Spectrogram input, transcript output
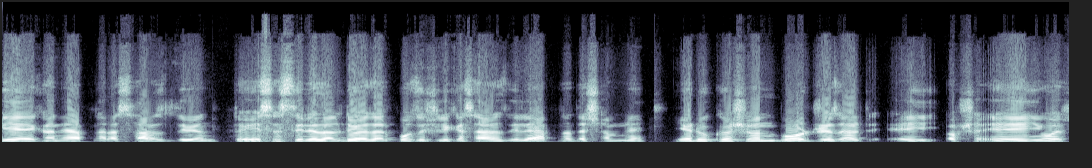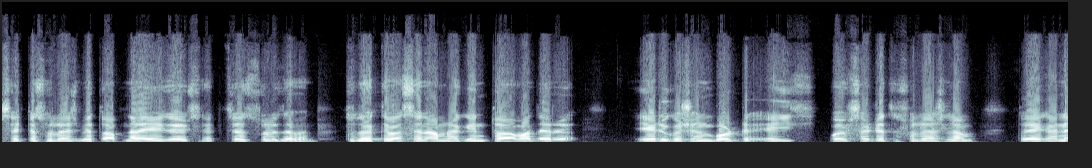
গিয়ে এখানে আপনারা সার্চ দিবেন। তো এসএসসি রেজাল্ট দুই হাজার পঁচিশ লিখে সার্চ দিলে আপনাদের সামনে এডুকেশন বোর্ড রেজাল্ট এই এই ওয়েবসাইটটা চলে আসবে। তো আপনারা এই ওয়েবসাইটে চলে যাবেন। তো দেখতে পাচ্ছেন, আমরা কিন্তু আমাদের এডুকেশন বোর্ড এই ওয়েবসাইটে চলে আসলাম। তো এখানে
